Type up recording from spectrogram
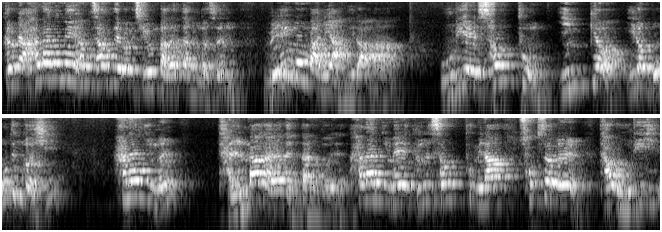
그러면 하나님의 형상대로 지음받았다는 것은 외모만이 아니라 우리의 성품, 인격 이런 모든 것이 하나님을 닮아가야 된다는 거예요. 하나님의 그 성품이나 속성을 다 우리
